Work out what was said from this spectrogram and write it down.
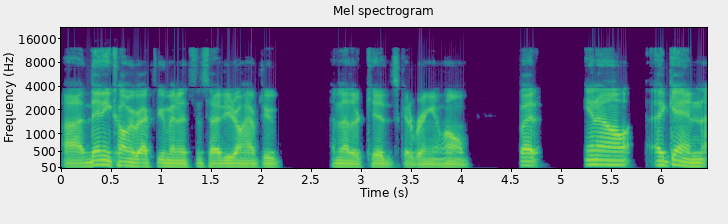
uh, then he called me back a few minutes and said, you don't have to, another kid's going to bring him home. But, you know, again,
